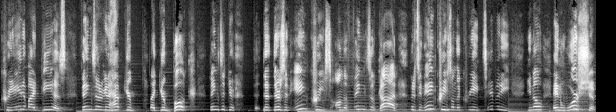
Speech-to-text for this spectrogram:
creative ideas, things that are going to have your like your book, things that you there's an increase on the things of God. There's an increase on the creativity, you know, in worship,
